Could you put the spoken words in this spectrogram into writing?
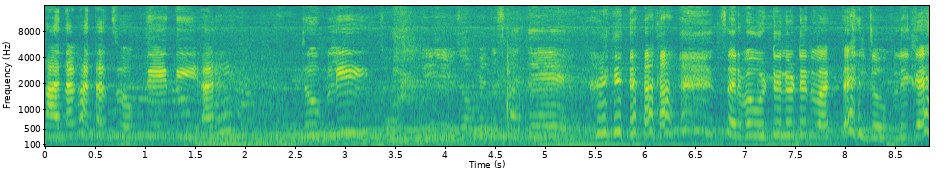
खाता खाता झोपते ती. अरे झोपली? सर्व उठून उठून बघताय झोपली काय?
